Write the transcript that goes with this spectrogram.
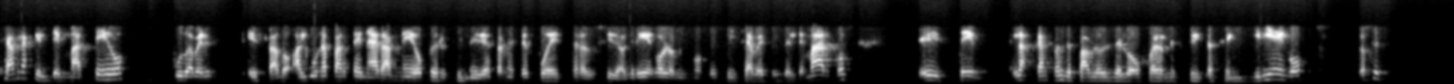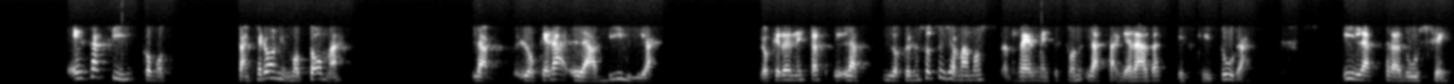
se habla que el de Mateo pudo haber estado alguna parte en arameo, pero inmediatamente fue traducido a griego, lo mismo que se dice a veces del de Marcos. Este, las cartas de Pablo, desde luego, fueron escritas en griego. Entonces, es así como San Jerónimo toma lo que era la Biblia, lo que eran estas, lo que nosotros llamamos realmente son las sagradas escrituras, y las traduce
